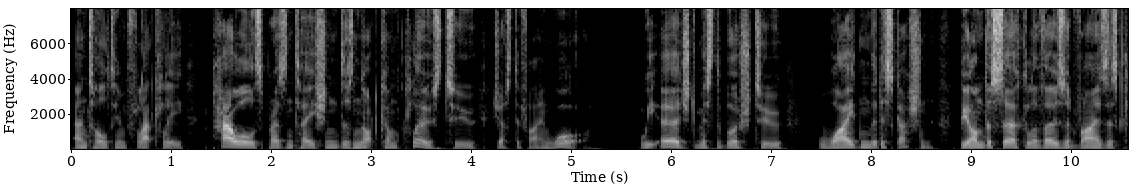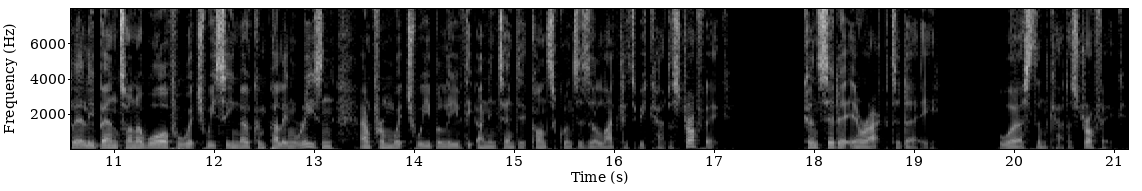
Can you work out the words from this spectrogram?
and told him flatly Powell's presentation does not come close to justifying war. We urged Mr. Bush to widen the discussion beyond the circle of those advisers clearly bent on a war for which we see no compelling reason and from which we believe the unintended consequences are likely to be catastrophic. Consider Iraq today. Worse than catastrophic.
